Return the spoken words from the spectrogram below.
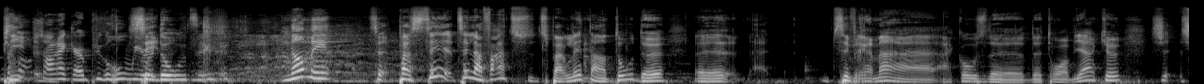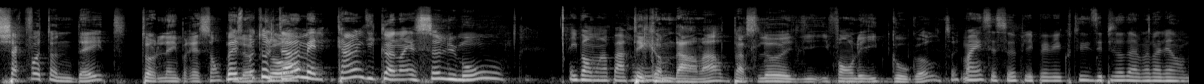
Puis- Non, je sors avec un plus gros C'est- weirdo, tu sais. Non, mais parce que tu sais- l'affaire, tu, tu parlais tantôt de. euh, c'est vraiment à, à cause de, de Trois-Bières que ch- chaque fois que tu as une date, tu as l'impression que Ben, c'est pas tout le temps, mais quand ils connaissent ça, l'humour, ils vont m'en parler. T'es comme dans la merde parce que là, ils, ils font le hit Google, tu sais. Ouais, c'est ça. Puis ils peuvent écouter des épisodes avant d'aller en,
